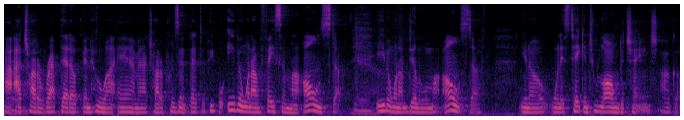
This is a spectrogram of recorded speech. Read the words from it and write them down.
I, I try to wrap that up in who I am and I try to present that to people, even when I'm facing my own stuff, Yeah. even when I'm dealing with my own stuff. You know, when it's taking too long to change, I'll go.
